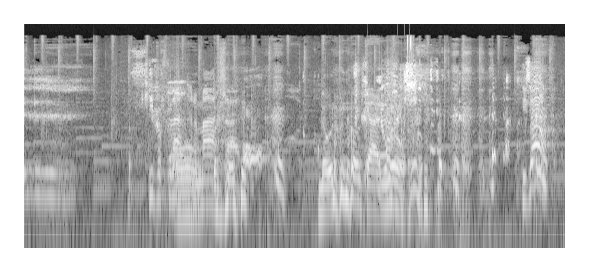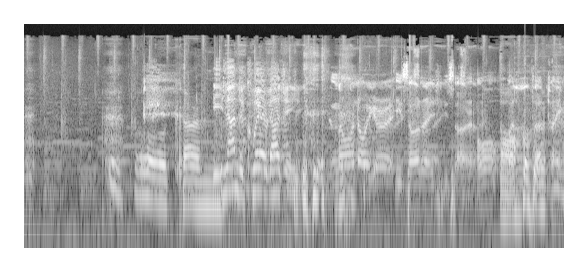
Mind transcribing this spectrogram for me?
Keep her flat Oh. on a mat, lad. No, no, no, Carl, no. He's on! Oh, Carl. He landed queer dodgy. No, no, you're. He's alright. He's alright. Oh, Oh. well, that time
